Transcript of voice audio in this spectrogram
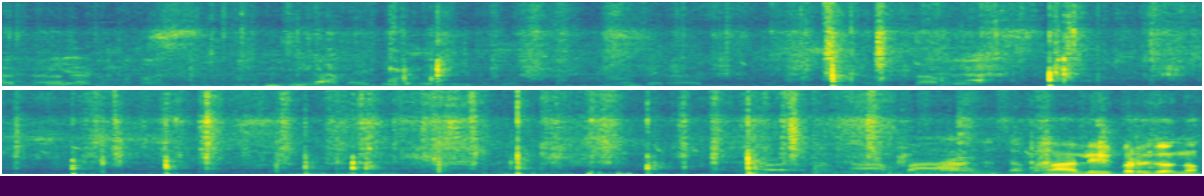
Ito sisyo? Napaano sa ba? Nakalibre doon, no?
